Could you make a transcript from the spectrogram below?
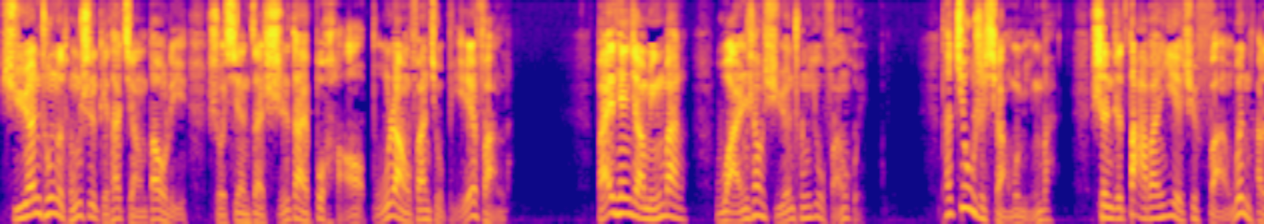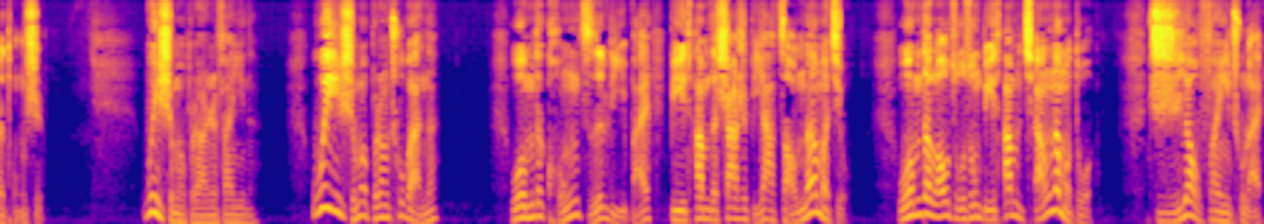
许渊冲的同事给他讲道理，说现在时代不好，不让翻就别翻了。白天讲明白了，晚上许渊冲又反悔，他就是想不明白，甚至大半夜去反问他的同事：为什么不让人翻译呢？为什么不让出版呢？我们的孔子、李白比他们的莎士比亚早那么久，我们的老祖宗比他们强那么多，只要翻译出来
